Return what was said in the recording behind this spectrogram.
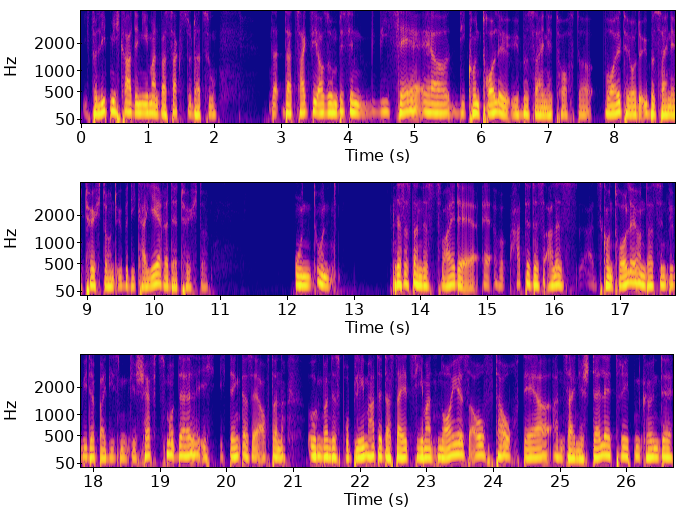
ich verliebe mich gerade in jemand, was sagst du dazu? Da, da, zeigt sich auch so ein bisschen, wie sehr er die Kontrolle über seine Tochter wollte oder über seine Töchter und über die Karriere der Töchter. Und, und das ist dann das Zweite. Er, er, hatte das alles als Kontrolle und da sind wir wieder bei diesem Geschäftsmodell. Ich, ich denke, dass er auch dann irgendwann das Problem hatte, dass da jetzt jemand Neues auftaucht, der an seine Stelle treten könnte,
